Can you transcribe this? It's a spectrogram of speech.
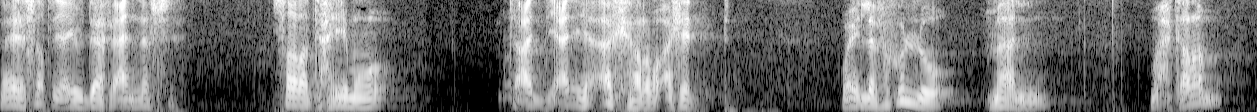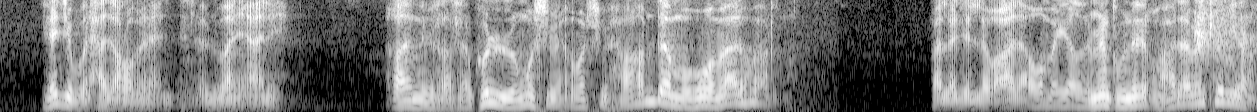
لا يستطيع يدافع عن نفسه صار تحريم التعدي عليه أكثر وأشد وإلا فكل مال محترم يجب الحذر من العدوان عليه. قال النبي صلى الله عليه وسلم كل مسلم أو مسلم حرام دمه وماله وعرضه قال جل وعلا ومن يظلم منكم نذقه عذابا كبيرا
